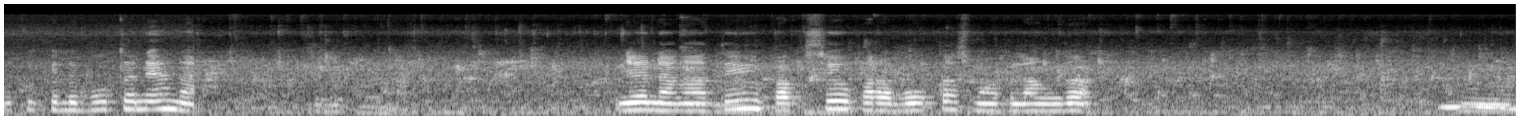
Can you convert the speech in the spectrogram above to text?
Okay, kalibutan ni anak. Yan ang ating paksiw para bukas mga palangga. Hmm.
